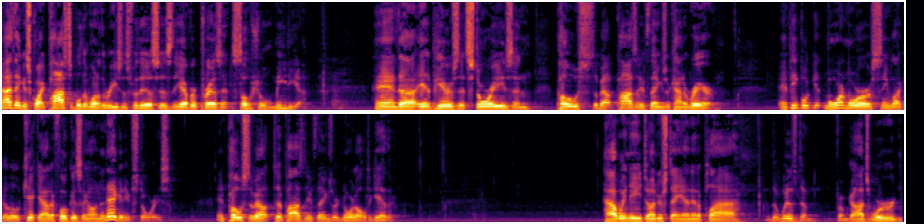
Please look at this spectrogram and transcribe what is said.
Now, I think it's quite possible that one of the reasons for this is the ever present social media. And uh, it appears that stories and posts about positive things are kind of rare. And people get more and more, seem like a little kick out of focusing on the negative stories. And posts about uh, positive things are ignored altogether. How we need to understand and apply the wisdom from God's Word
